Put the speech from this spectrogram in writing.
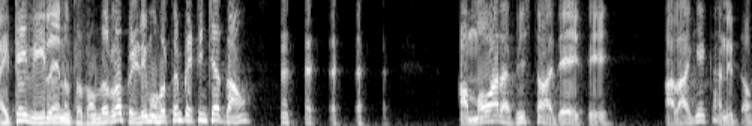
అయితే వీలైనంత తొందరలో పెళ్ళి ముహూర్తం పెట్టించేద్దాం. అమ్మవారి అభిష్టం అదే అయితే అలాగే కానిద్దాం.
